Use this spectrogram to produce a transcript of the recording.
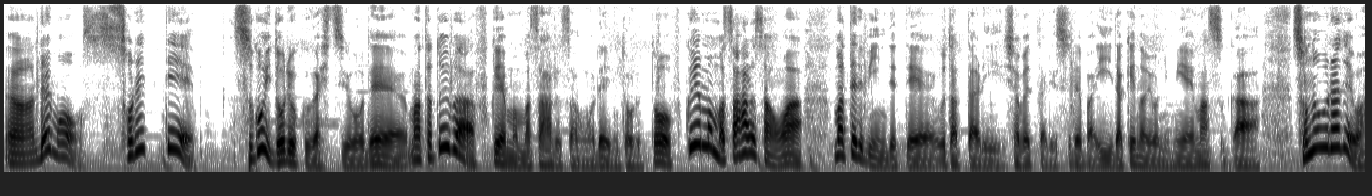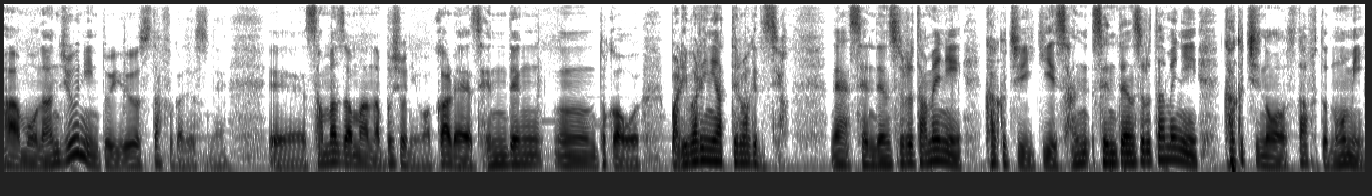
あでもそれってすごい努力が必要で、まあ、例えば福山雅治さんを例にとると福山雅治さんは、まあ、テレビに出て歌ったり喋ったりすればいいだけのように見えますがその裏ではもう何十人というスタッフがですねさまざまな部署に分かれ宣伝うんとかをバリバリにやってるわけですよ。ね、宣伝するために各地行き宣伝するために各地のスタッフとのみ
